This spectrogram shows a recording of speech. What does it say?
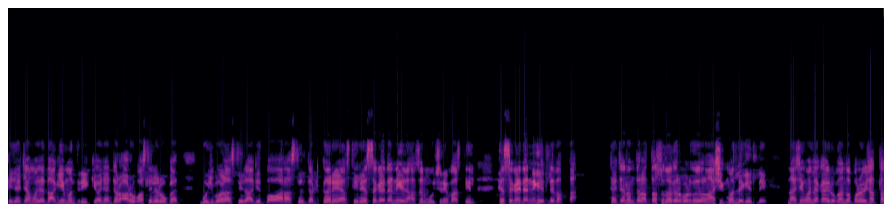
की ज्याच्यामध्ये दागी मंत्री किंवा ज्यांच्यावर आरोप असलेले लोक आहेत भुजबळ असतील अजित पवार असतील तटकरे असतील हे सगळे त्यांनी घेतले. हसन मुश्रीफ असतील हे सगळे त्यांनी घेतलेत आत्ता. त्याच्यानंतर आता सुधाकर बडगुजर नाशिक मधले घेतले. नाशिक मधल्या काही लोकांचा प्रवेश आता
